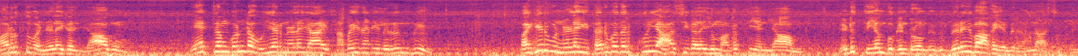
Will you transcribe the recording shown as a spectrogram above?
மருத்துவ நிலைகள் யாவும்? ஏற்றம் கொண்ட உயர்நிலையாய் சபைதனிலிருந்து பகிர்வு நிலை தருவதற்குரிய ஆசிகளையும் அகத்தியன் யாம் எடுத்து எம்புகின்றோம் வெகு விரைவாக என்று நல்ல ஆசிகளை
